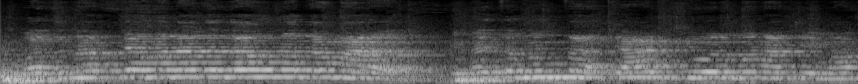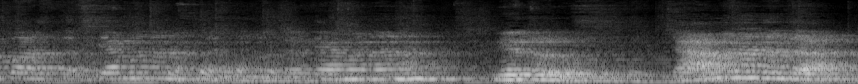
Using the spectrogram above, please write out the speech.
वजनातल्या मनानं जाऊ नका महाराज. नाही तर म्हणतात चाळीवर मनाचे माप असतात त्या मनानं त्या मनानं वेगळं त्या मनानं जा.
